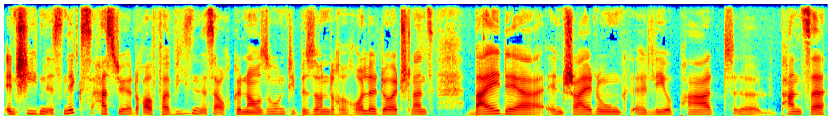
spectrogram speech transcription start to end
Entschieden ist nichts, hast du ja darauf verwiesen, ist auch genauso und die besondere Rolle Deutschlands bei der Entscheidung, äh, Leopard, äh, Panzer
